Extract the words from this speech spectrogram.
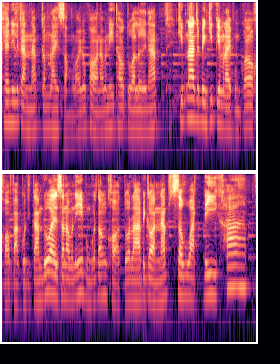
แค่นี้แล้วกันนะครับกำไร 200 ก็พอนะวันนี้เท่าตัวเลยนะครับ คลิปหน้าจะเป็นคลิปเกมอะไร ผมก็ขอฝากกดติดตามด้วยสำหรับวันนี้ผมก็ต้องขอตัวลาไปก่อนนะครับ สวัสดีครับ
